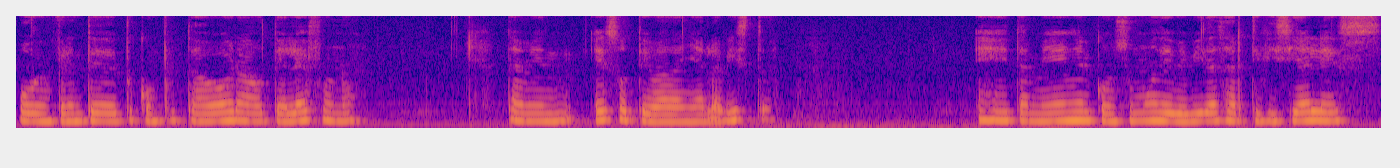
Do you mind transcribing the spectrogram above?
o enfrente de tu computadora o teléfono. También eso te va a dañar la vista. Eh, también el consumo de bebidas artificiales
